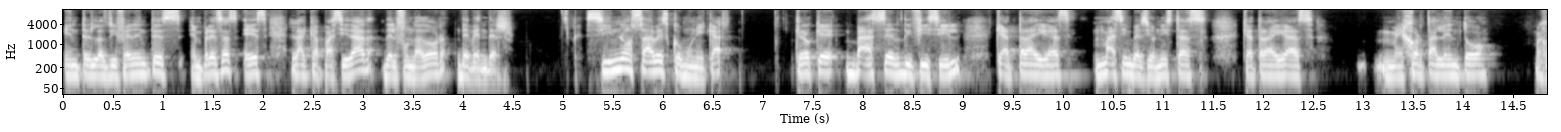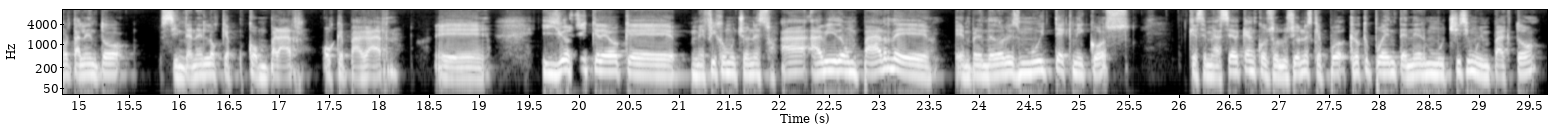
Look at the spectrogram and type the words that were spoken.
entre las diferentes empresas es la capacidad del fundador de vender. Si no sabes comunicar, creo que va a ser difícil que atraigas más inversionistas, que atraigas mejor talento, mejor talento sin tener lo que comprar o que pagar. Eh, y yo sí creo que me fijo mucho en eso. Ha, habido un par de emprendedores muy técnicos que se me acercan con soluciones que creo que pueden tener muchísimo impacto,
